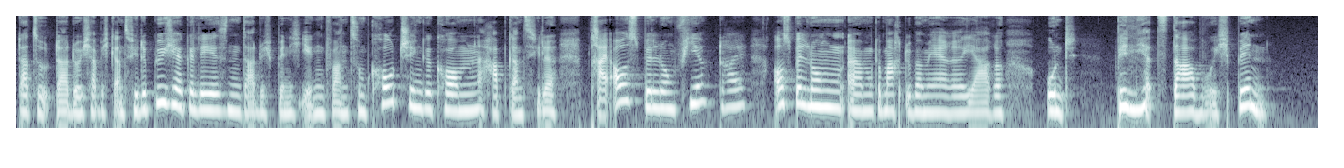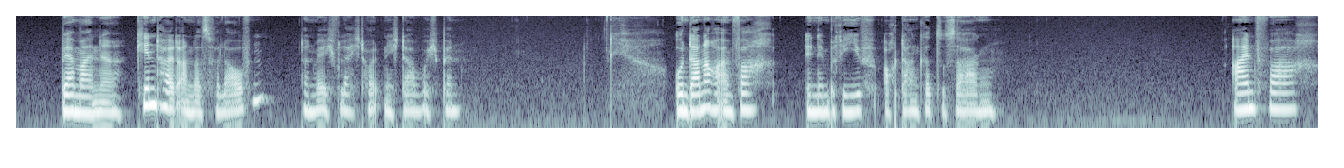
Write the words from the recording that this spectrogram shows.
Dazu, dadurch habe ich ganz viele Bücher gelesen. Dadurch bin ich irgendwann zum Coaching gekommen, habe ganz viele, drei Ausbildungen, vier, drei Ausbildungen ähm, gemacht über mehrere Jahre und bin jetzt da, wo ich bin. Wäre meine Kindheit anders verlaufen, dann wäre ich vielleicht heute nicht da, wo ich bin. Und dann auch einfach in dem Brief auch Danke zu sagen. Einfach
